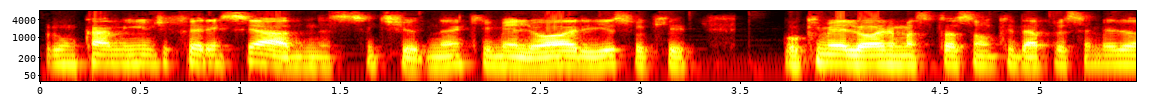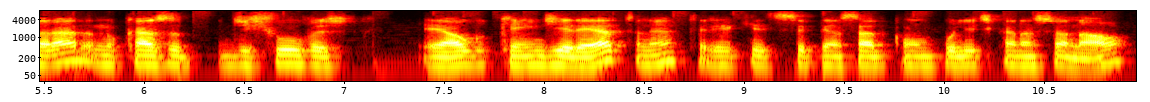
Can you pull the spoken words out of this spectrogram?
por um caminho diferenciado nesse sentido, né, que melhore isso, que o que melhore uma situação que dá para ser melhorada. No caso de chuvas é algo que é indireto, né, teria que ser pensado como política nacional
